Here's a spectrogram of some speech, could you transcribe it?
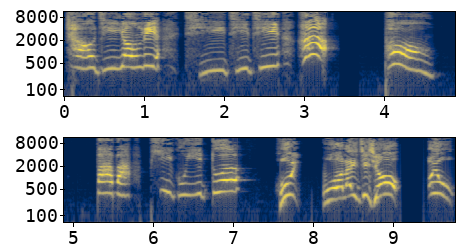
超级用力踢踢踢！哈，砰！爸爸屁股一蹲，嘿，我来接球。哎呦，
